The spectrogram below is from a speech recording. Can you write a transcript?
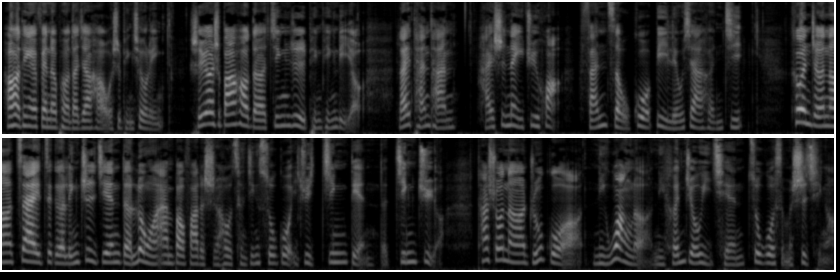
好好听 FM 的朋友，大家好，我是平秀玲。十月二十八号的今日评评理哦，来谈谈还是那一句话：凡走过必留下痕迹。柯文哲呢，在这个林志坚的论文案爆发的时候，曾经说过一句经典的金句啊。他说呢，如果你忘了你很久以前做过什么事情啊，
